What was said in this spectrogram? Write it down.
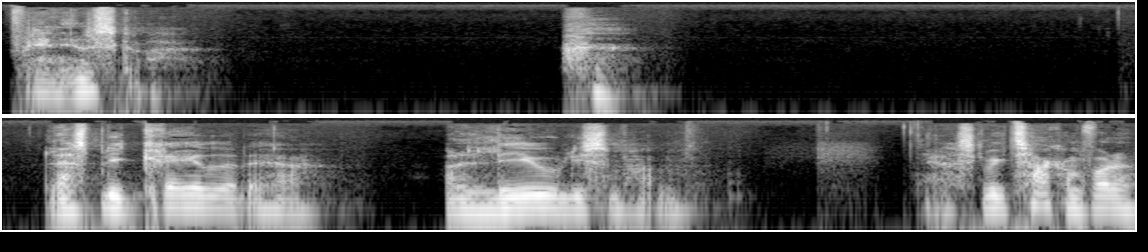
Fordi han elsker dig. Lad os blive grebet af det her og leve ligesom ham. Ja, skal vi ikke takke ham for det?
